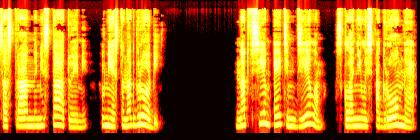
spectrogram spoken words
со странными статуями вместо надгробий. Над всем этим делом склонилась огромная,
